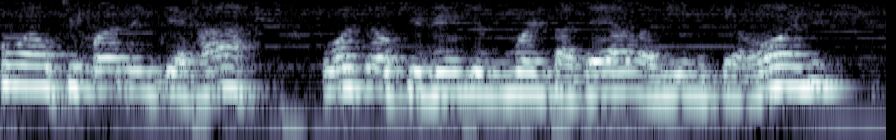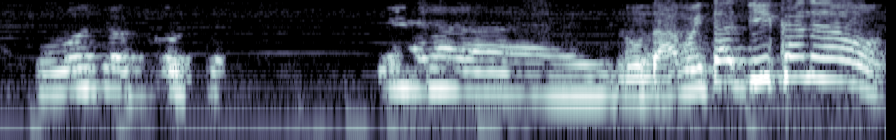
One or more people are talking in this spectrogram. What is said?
Um é o que manda enterrar, o outro é o que vende mortadela ali, não sei aonde, o outro é o que constrói. Não dá muita dica, não.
